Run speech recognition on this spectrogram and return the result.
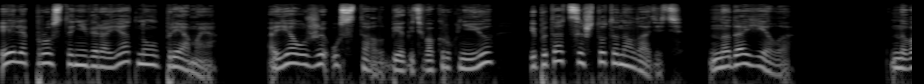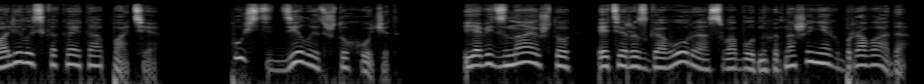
Эля просто невероятно упрямая, а я уже устал бегать вокруг нее и пытаться что-то наладить. Надоело. Навалилась какая-то апатия. Пусть делает, что хочет. Я ведь знаю, что эти разговоры о свободных отношениях — бравада.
